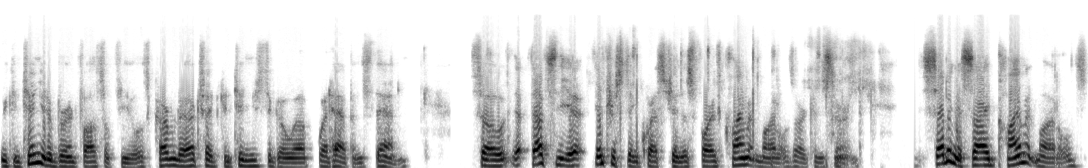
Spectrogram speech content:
we continue to burn fossil fuels, carbon dioxide continues to go up. What happens then? So th- that's the uh, interesting question as far as climate models are concerned. Setting aside climate models,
